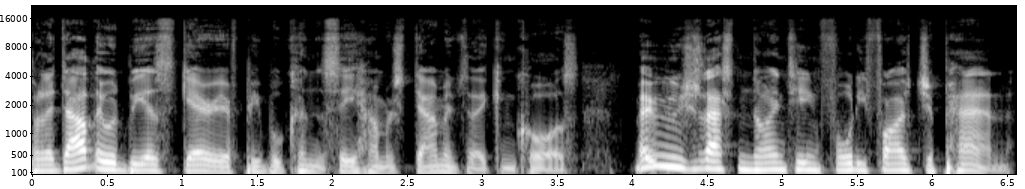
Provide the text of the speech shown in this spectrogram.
but I doubt they would be as scary if people couldn't see how much damage they can cause. Maybe we should ask 1945 Japan.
